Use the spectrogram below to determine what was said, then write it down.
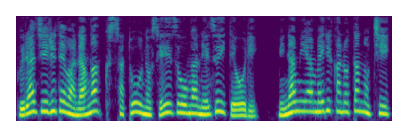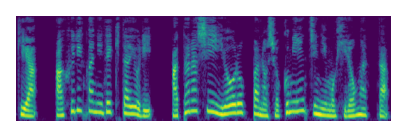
ブラジルでは長く砂糖の製造が根付いており、南アメリカの他の地域やアフリカにできたより新しいヨーロッパの植民地にも広がった。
